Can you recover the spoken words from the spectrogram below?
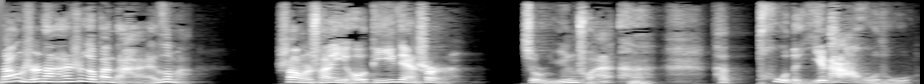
当时他还是个半大孩子嘛，上了船以后，第一件事儿就是晕船，他吐得一塌糊涂。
